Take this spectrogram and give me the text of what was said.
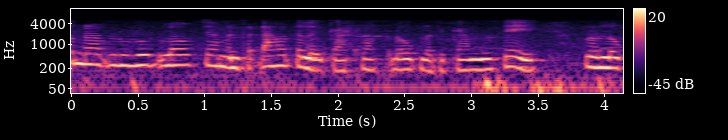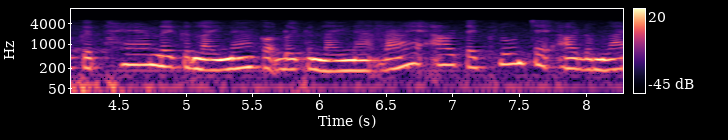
សម្រាប់រូបលោកចាមិនផ្ដោតទៅលើការផ្លាស់ប្ដូរផលិតកម្មនោះទេព្រោះលោកគិតថានៅកន្លែងណាក៏ដូចកន្លែងណាដែរឲ្យតែខ្លួនចេះឲ្យតម្លៃ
